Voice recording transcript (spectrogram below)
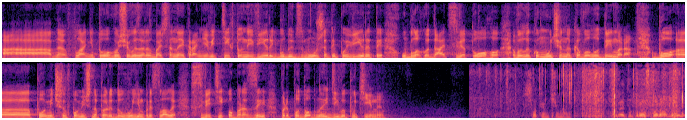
а е, в плані того, що ви зараз бачите на екрані. Від ті, хто не вірить, будуть змушити повірити у благодать святого великомученика Володимира. Бо е, поміч в поміч на передову їм прислали святі образи преподобної діви Путіни. Смотрим, чем он в этот раз порадовали.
